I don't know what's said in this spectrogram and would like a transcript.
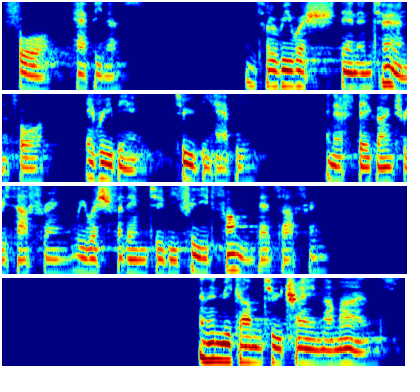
for happiness. And so we wish then in turn for every being to be happy. And if they're going through suffering, we wish for them to be freed from that suffering. And then we come to train our minds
